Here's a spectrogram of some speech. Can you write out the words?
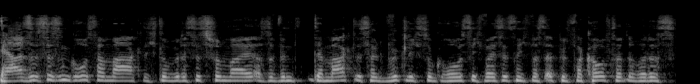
Ja, also es ist ein großer Markt. Ich glaube, das ist schon mal, also wenn der Markt ist halt wirklich so groß. Ich weiß jetzt nicht, was Apple verkauft hat, aber das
